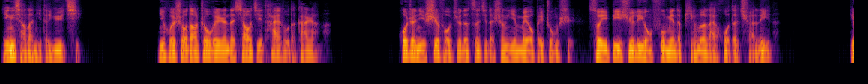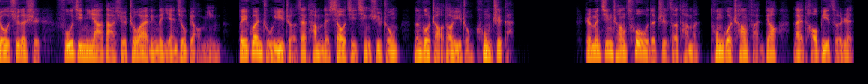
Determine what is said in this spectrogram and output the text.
影响了你的预期，你会受到周围人的消极态度的感染吗？或者你是否觉得自己的声音没有被重视，所以必须利用负面的评论来获得权利呢？有趣的是，弗吉尼亚大学周爱玲的研究表明，悲观主义者在他们的消极情绪中能够找到一种控制感。人们经常错误的指责他们，通过唱反调来逃避责任，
